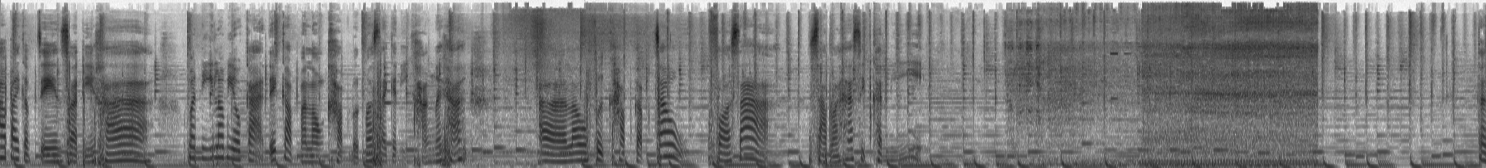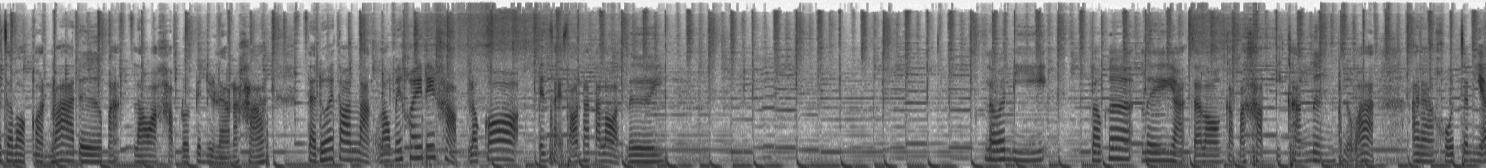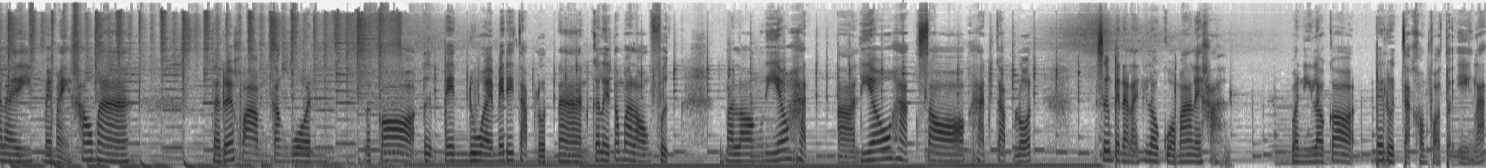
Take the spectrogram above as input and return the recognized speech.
กับเจน สวัสดีค่ะ วันนี้เรามีโอกาสได้กลับมาลองขับรถมอเตอร์ไซค์กันอีกครั้งนะคะเอ่อเราฝึกขับกับเจ้า Forza 350 คันนี้แต่จะบอกก่อนว่าเดิมอะเราอะขับรถเป็นอยู่แล้วนะคะ แต่ด้วยตอนหลังเราไม่ค่อยได้ขับ แล้วก็เป็นสายซ้อนมาตลอดเลย แล้ววันนี้เราก็เลยอยากจะลองกลับมาขับอีกครั้งหนึ่งเผื่อว่าอนาคตจะมีอะไรใหม่ ๆ เข้ามา แต่ด้วยความกังวลแล้วก็ตื่นเต้นด้วยไม่ได้จับรถนาน ก็เลยต้องมาลองฝึก มาลองเลี้ยวหัดอ่าเลี้ยวหักศอกหัดกลับรถ ซึ่งเป็นอะไรที่เรากลัวมากเลยค่ะ วันนี้เราก็ได้หลุดจากคอมฟอร์ตตัวเองละ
